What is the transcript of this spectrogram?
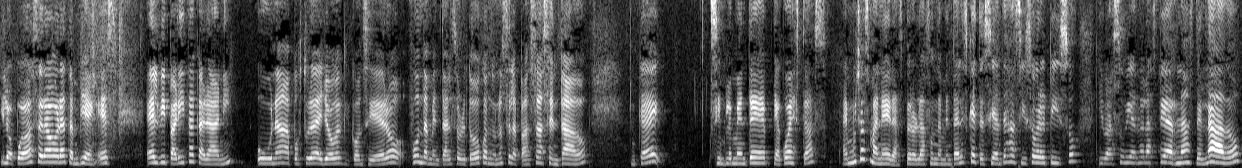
Y lo puedo hacer ahora también. Es el Viparita Karani, una postura de yoga que considero fundamental, sobre todo cuando uno se la pasa sentado. Simplemente te acuestas. Hay muchas maneras, pero la fundamental es que te sientes así sobre el piso y vas subiendo las piernas de lado,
